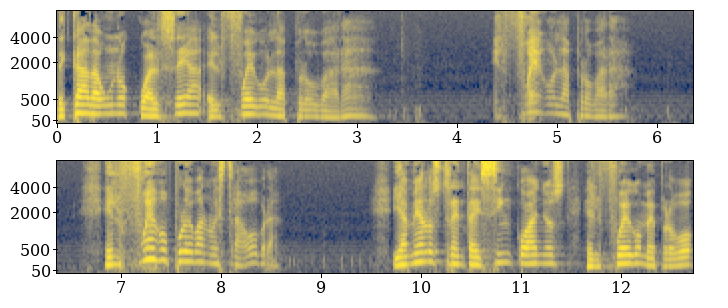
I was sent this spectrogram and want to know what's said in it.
de cada uno cual sea, el fuego la probará. El fuego la probará. El fuego prueba nuestra obra. Y a mí a los 35 años el fuego me probó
